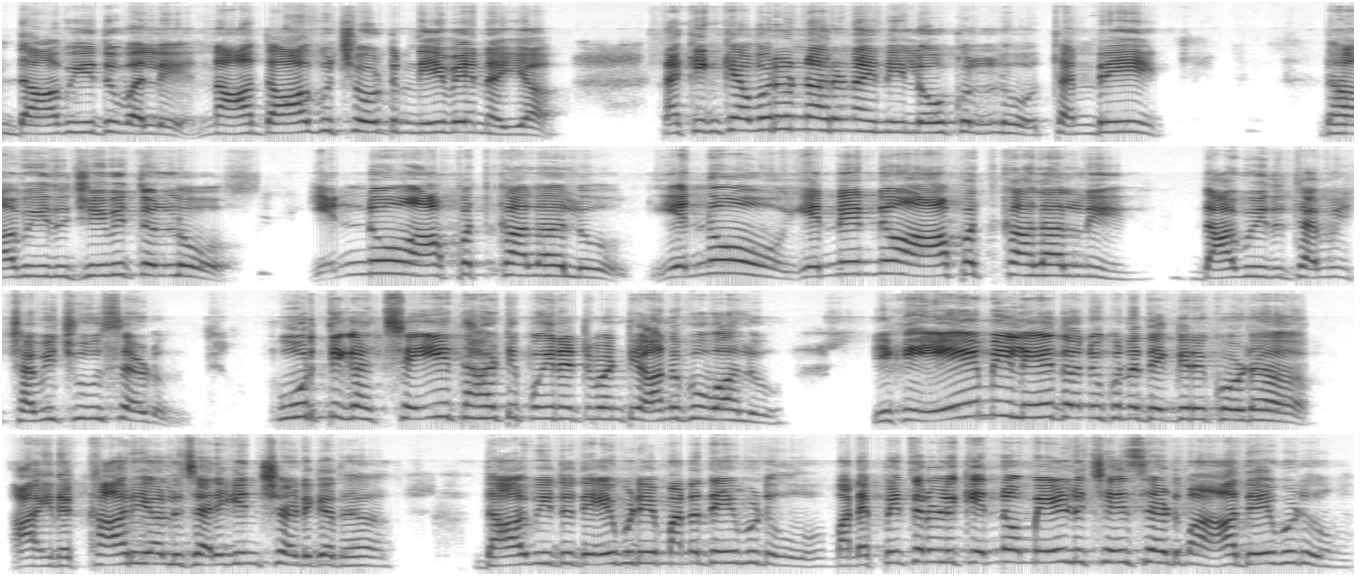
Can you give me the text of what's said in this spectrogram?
దావీదు వల్లే నా దాగు చోటు నీవేనయ్యా. నాకు ఇంకెవరున్నారు నాయన ఈ లోకంలో? తండ్రి దావీదు జీవితంలో ఎన్నో ఆపత్కాలాలు ఎన్నో ఎన్నెన్నో ఆపత్కాలాల్ని దావీదు చవి చవి చూశాడు. పూర్తిగా చెయ్యి దాటిపోయినటువంటి అనుభవాలు. ఇక ఏమీ లేదు అనుకున్న దగ్గర కూడా ఆయన కార్యాలు జరిగించాడు కదా. దావీదు దేవుడే మన దేవుడు మన పితరులకి ఎన్నో మేళ్ళు చేశాడు మా ఆ దేవుడు.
